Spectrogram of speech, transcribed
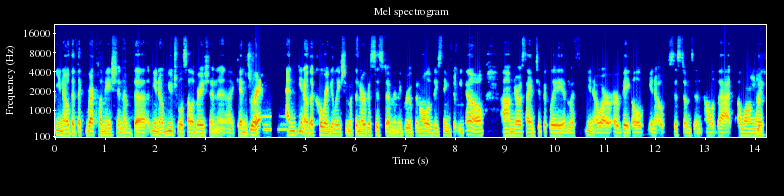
you know that the reclamation of the you know mutual celebration uh, can That's bring right. and you know the co-regulation with the nervous system and the group and all of these things that we know um, neuroscientifically and with you know our, our vagal you know systems and all of that along sure. with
